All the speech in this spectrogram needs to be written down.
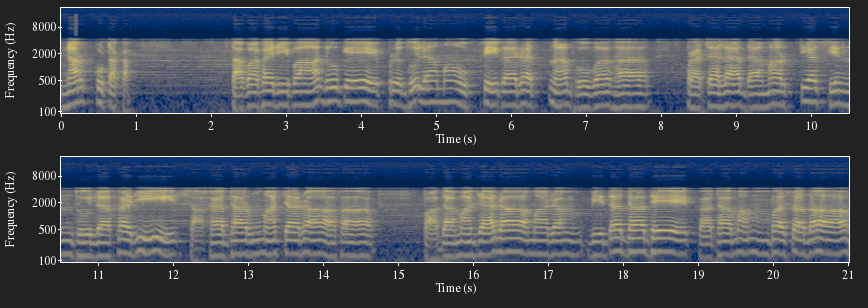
नर्कुटकम्। तव हरिपादुके पृथुलमौक्तिकरत्नभुवः प्रचलदमर्त्यसिन्धुलहरी सह धर्मचराः पदमचरामरं विदधे कथमम्बसदां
